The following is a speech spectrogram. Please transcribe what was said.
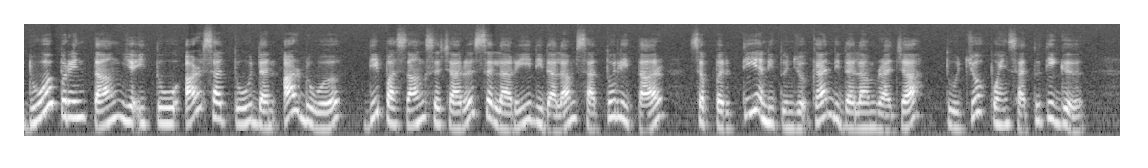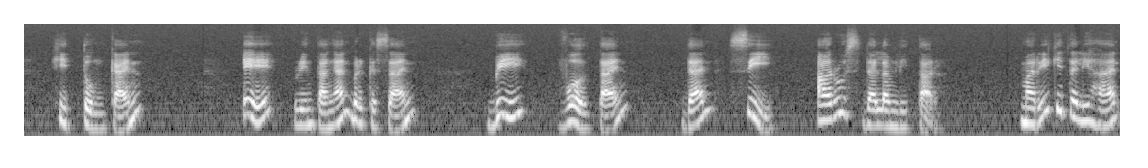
dua perintang iaitu R1 dan R2 dipasang secara selari di dalam satu litar seperti yang ditunjukkan di dalam rajah 7.13. Hitungkan A. Rintangan berkesan B. Voltan dan C. Arus dalam litar. Mari kita lihat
